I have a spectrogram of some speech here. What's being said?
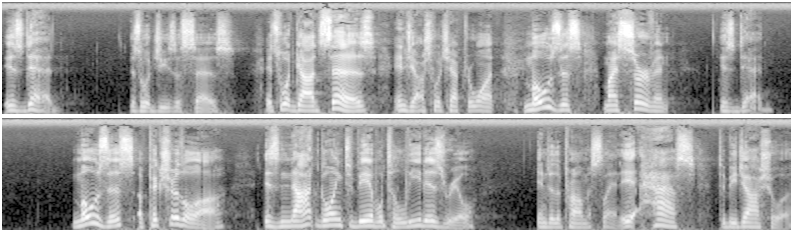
is dead, is what Jesus says. It's what God says in Joshua chapter 1. Moses, my servant, is dead. Moses, a picture of the law, is not going to be able to lead Israel into the promised land. It has to be Joshua.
